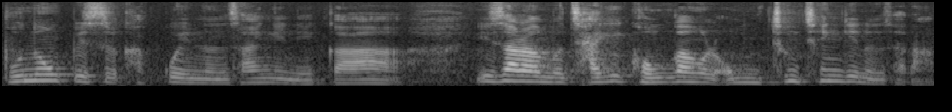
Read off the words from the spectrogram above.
분홍빛을 갖고 있는 상이니까 이 사람은 자기 건강을 엄청 챙기는 사람.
